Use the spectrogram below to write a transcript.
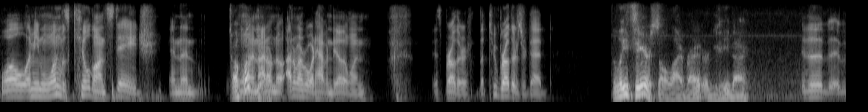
Well, I mean, one was killed on stage, and then Oh, one yeah. I don't know. I don't remember what happened to the other one. His brother. The two brothers are dead. The lead singer's still alive, right? Or did he die? The, the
